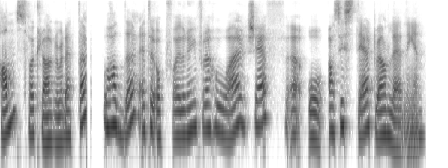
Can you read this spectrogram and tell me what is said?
Hans var klar over dette og hadde, etter oppfordring fra HR-sjef, eh, assistert ved anledningen.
